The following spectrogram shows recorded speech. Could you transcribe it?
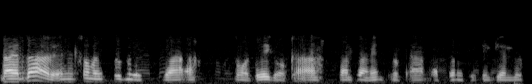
La verdad, en estos momentos, pues, ya, como te digo, cada campamento, cada partido me estoy sintiendo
